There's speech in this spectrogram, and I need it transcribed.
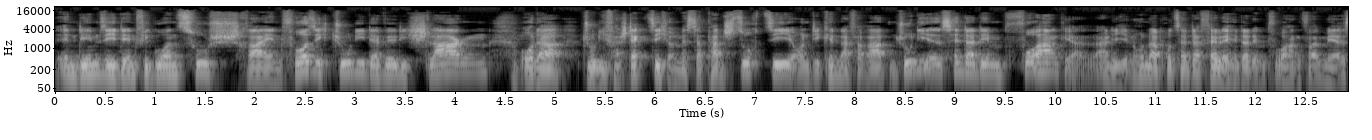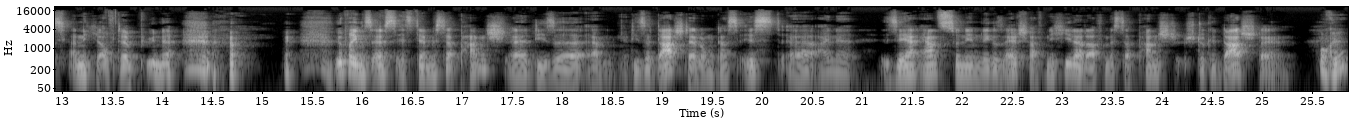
indem sie den Figuren zuschreien, Vorsicht, Judy, der will dich schlagen, oder Judy versteckt sich und Mr. Punch sucht sie und die Kinder verraten, Judy ist hinter dem Vorhang, ja, eigentlich in 100% der Fälle hinter dem Vorhang, weil mehr ist ja nicht auf der Bühne. Übrigens ist, ist der Mr. Punch, äh, diese, ähm, diese Darstellung, das ist äh, eine sehr ernstzunehmende Gesellschaft. Nicht jeder darf Mr. Punch Stücke darstellen. Okay.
